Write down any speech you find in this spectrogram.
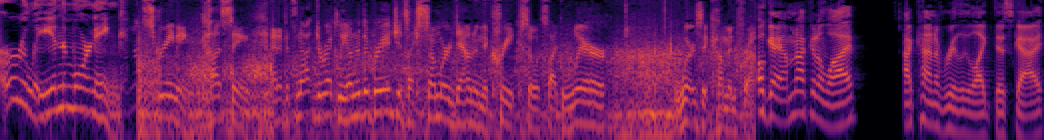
early in the morning. Screaming, cussing, and if it's not directly under the bridge, it's like somewhere down in the creek, so it's like where, where's it coming from? Okay, I'm not gonna lie. I kind of really like this guy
